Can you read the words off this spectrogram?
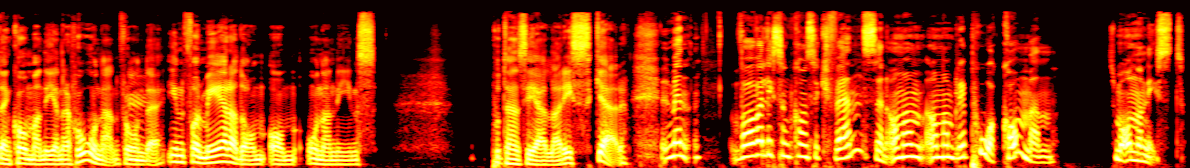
den kommande generationen från det. Informera dem om onanins potentiella risker. Men vad var liksom konsekvensen om man, om man blev påkommen som onanist?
